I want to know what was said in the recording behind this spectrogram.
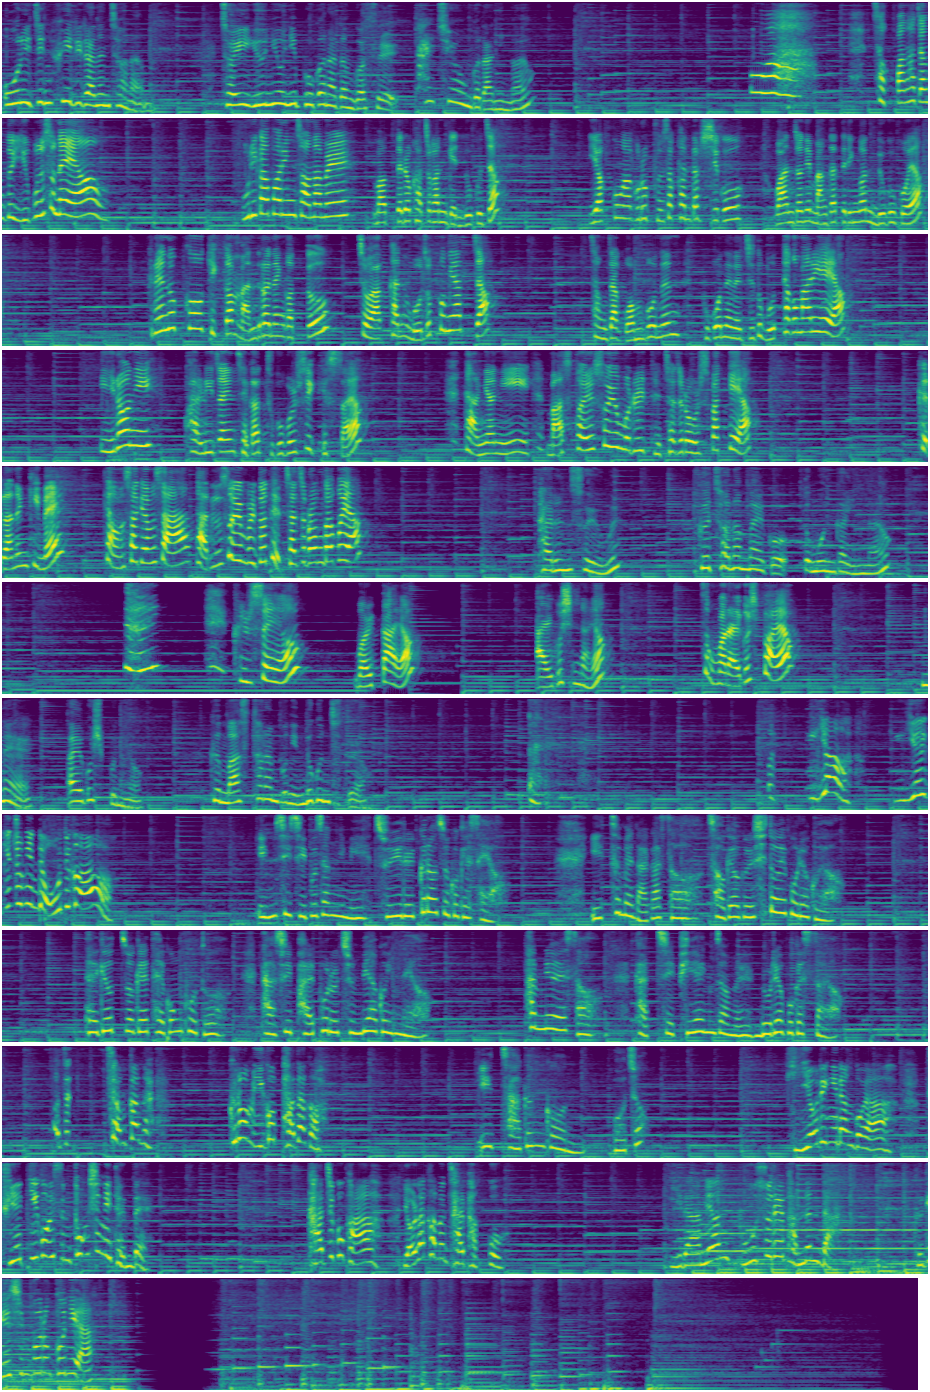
오리진 휠이라는 전함, 저희 유니온이 보관하던 것을 탈취해 온 것 아닌가요? 적반하장도 유분수네요. 우리가 버린 전함을 멋대로 가져간 게 누구죠? 역공학으로 분석한답시고 완전히 망가뜨린 건 누구고요? 그래놓고 기껏 만들어낸 것도 조악한 모조품이었죠. 정작 원본은 복원해내지도 못하고 말이에요. 이러니 관리자인 제가 두고 볼 수 있겠어요? 당연히 마스터의 소유물을 되찾으러 올 수밖에요. 그러는 김에 겸사겸사 다른 소유물도 되찾으러 온 거고요. 다른 소유물? 그 전함 말고 또 뭔가 있나요? 글쎄요. 뭘까요? 알고 싶나요? 정말 알고 싶어요? 네, 알고 싶군요. 그 마스터란 분이 누군지도요. 야, 얘기 중인데 어디 가? 임시 지부장님이 주의를 끌어주고 계세요. 이 틈에 나가서 저격을 시도해 보려고요. 대교 쪽의 대공포도 다시 발포를 준비하고 있네요. 합류해서 같이 비행정을 노려보겠어요. 잠깐. 그럼 이것 받아가. 이 작은 건 뭐죠? 이어링이란 거야. 귀에 끼고 있으면 통신이 된대. 가지고 가. 연락하면 잘 받고. 일하면 보수를 받는다. 그게 심부름꾼이야.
